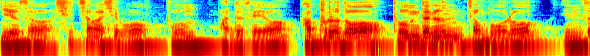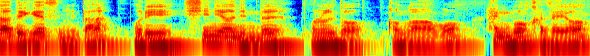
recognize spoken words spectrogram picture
이어서 시청하시고 도움 받으세요. 앞으로도 도움되는 정보로 인사드리겠습니다. 우리 시니어님들 오늘도 건강하고 행복하세요.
